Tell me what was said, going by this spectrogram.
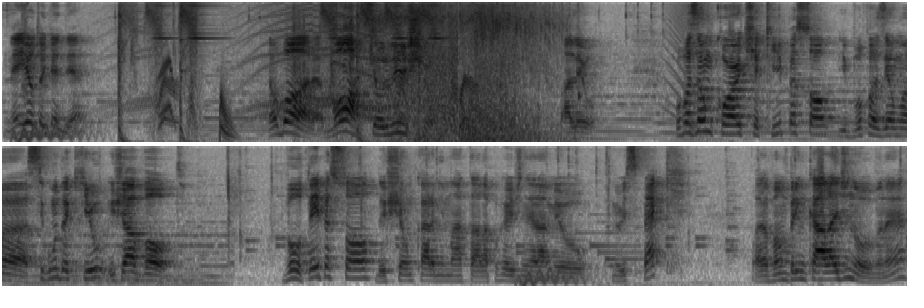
Nem eu tô entendendo. Então bora! Morre, seu lixo! Valeu. Vou fazer um corte aqui, pessoal, e vou fazer uma segunda kill e já volto. Voltei, pessoal. Deixei um cara me matar lá pra regenerar meu, meu spec. Agora vamos brincar lá de novo, né?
